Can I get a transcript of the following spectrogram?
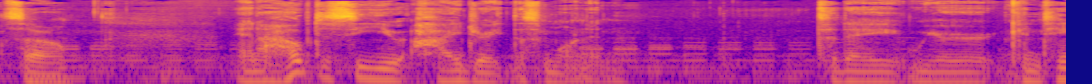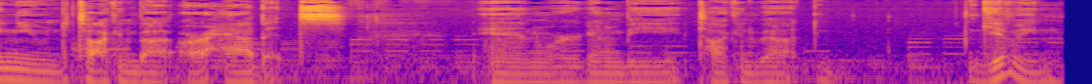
So, and I hope to see you hydrate this morning. Today we are continuing to talking about our habits and we're going to be talking about giving.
